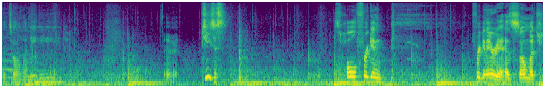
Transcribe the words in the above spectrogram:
That's all I need. Alright. Jesus! This whole friggin' friggin' area has so much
